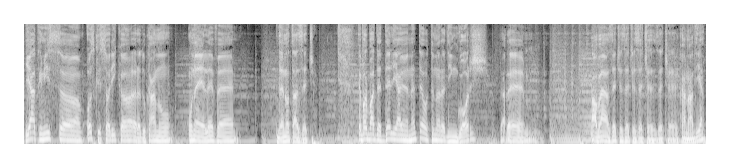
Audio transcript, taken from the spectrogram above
I-a trimis uh, o scrisorică Răducanu Unei eleve de nota 10 E vorba de Delia Ionete, o tânără din Gorj Care avea 10, 10, 10, 10 Canadia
